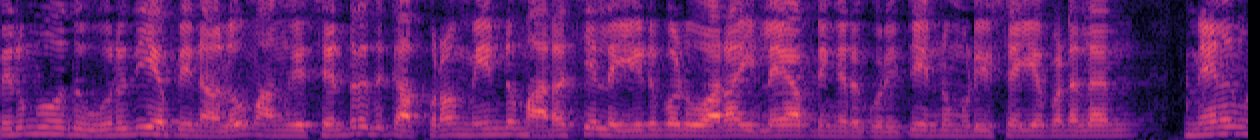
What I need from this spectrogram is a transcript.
திரும்புவது உறுதி அப்படின்னாலும் அங்கு சென்றதுக்கு அப்புறம் மீண்டும் அரசியலில் ஈடுபடுவாரா இல்லையா அப்படிங்கிற குறித்து இன்னும் முடிவு செய்யப்படலை. மேலும்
